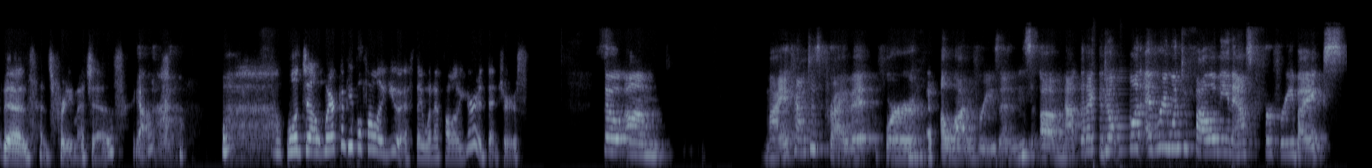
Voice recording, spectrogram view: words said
It is. It's pretty much is. Yeah. well, Jill, where can people follow you if they want to follow your adventures? So, um, my account is private for a lot of reasons. Um, not that I don't want everyone to follow me and ask for free bikes.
